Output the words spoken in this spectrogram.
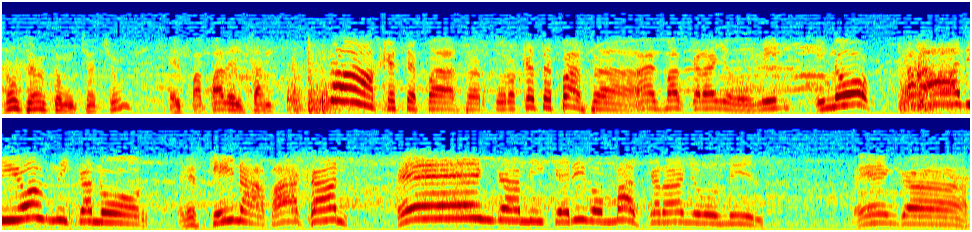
¿Cómo se llama este muchacho? El papá del santo. No, ¿qué te pasa, Arturo? ¿Qué te pasa? Ah, es máscara año 2000. Y no. ¡Adiós, Nicanor! Esquina, bajan. Venga, mi querido máscara año 2000. Venga.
